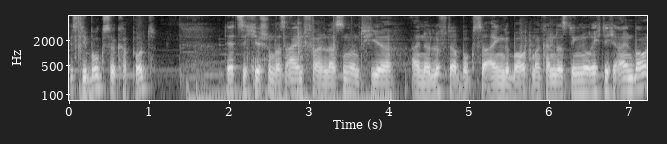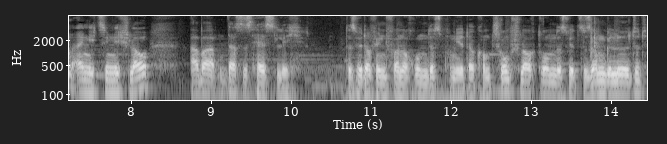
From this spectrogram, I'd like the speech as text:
ist die Buchse kaputt. Der hat sich hier schon was einfallen lassen und hier eine Lüfterbuchse eingebaut. Man kann das Ding nur richtig einbauen, eigentlich ziemlich schlau, aber das ist hässlich. Das wird auf jeden Fall noch umdisponiert. Da kommt Schrumpfschlauch drum, das wird zusammengelötet.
